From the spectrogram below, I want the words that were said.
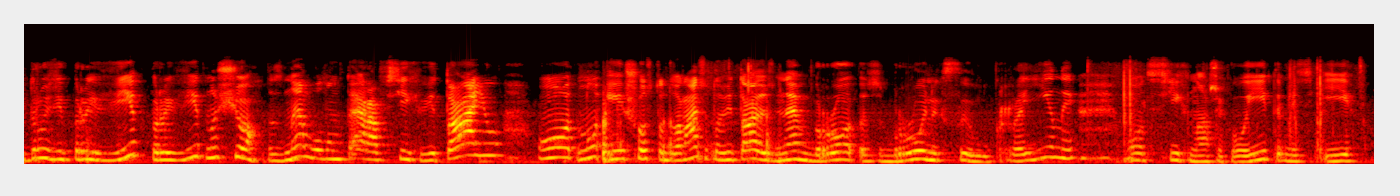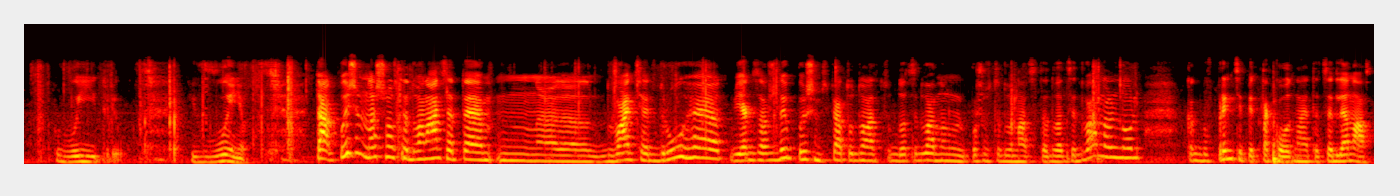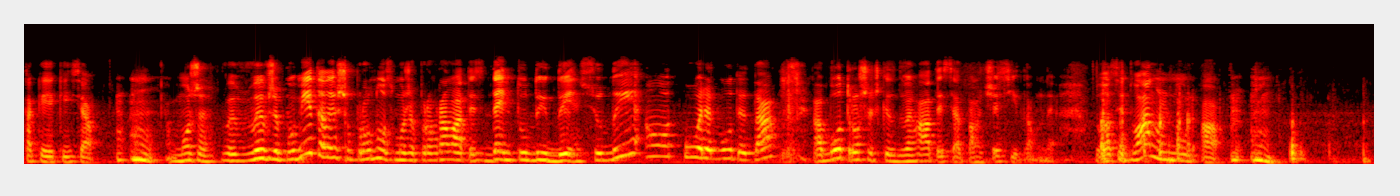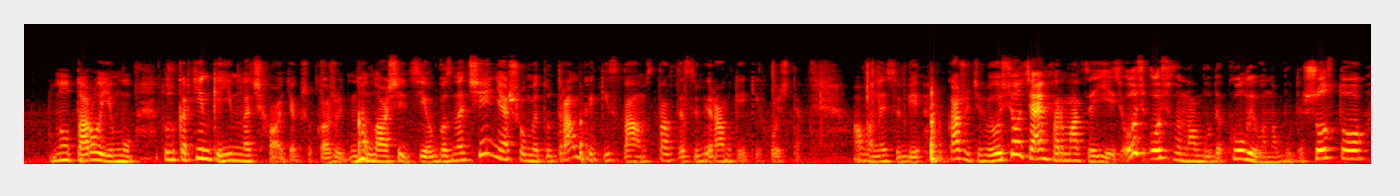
Друзі, привіт, привіт. Ну що, з Днем волонтера всіх вітаю. От, ну і 6.12 вітаю з Днем Бро... Збройних сил України. От всіх наших воїтельниць і воїтрів. І воїнів. Так, пишемо на 6.12, м, е, 22, як завжди, пишемо з 5.12, 22.00 по 6.12, 22.00. Как би, в принципі, тако, знаєте, це для нас такий якийсь. Може, ви, ви вже помітили, що прогноз може програватись день туди, день сюди, от поряд бути, да? або трошечки здвигатися там в часі там не 22.00, а ну, таро йому. Тут картинки їм начхать, якщо кажуть, на наші ці обозначення, що ми тут рамки якісь там, ставте собі рамки, які хочете. А вони собі кажуть, ось ця інформація є. Ось ось вона буде. Коли вона буде? 6, е,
